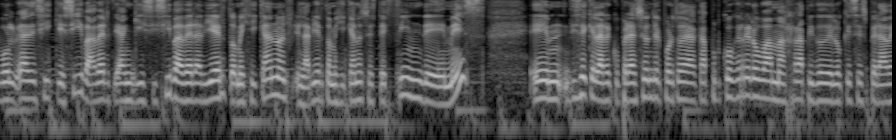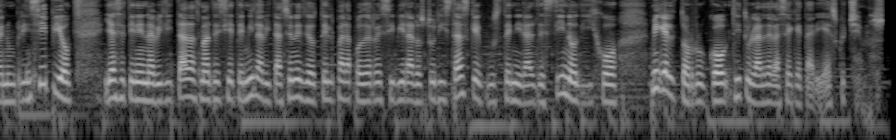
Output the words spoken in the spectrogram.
volvió a decir que sí va a haber tianguis y sí va a haber abierto mexicano, el abierto mexicano es este fin de mes. Em, dice que la recuperación del puerto de Acapulco Guerrero va más rápido de lo que se esperaba en un principio. Ya se tienen habilitadas más de 7.000 habitaciones de hotel para poder recibir a los turistas que gusten ir al destino, dijo Miguel Torruco, titular de la Secretaría. Escuchemos.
